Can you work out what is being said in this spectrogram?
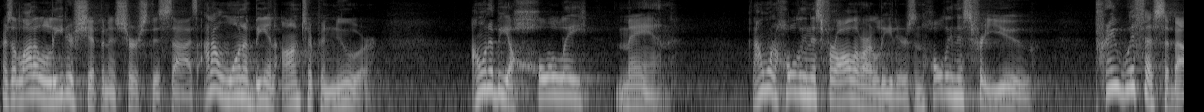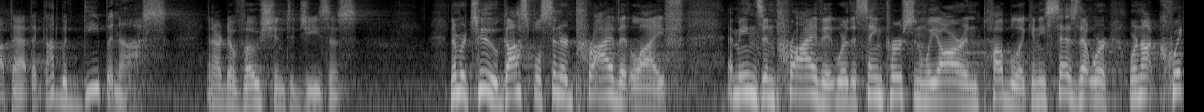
There's a lot of leadership in a church this size. I don't want to be an entrepreneur. I want to be a holy man. And I want holiness for all of our leaders and holiness for you. Pray with us about that, that God would deepen us in our devotion to Jesus. Number two, gospel centered private life. That means in private, we're the same person we are in public. And he says that we're, we're not quick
